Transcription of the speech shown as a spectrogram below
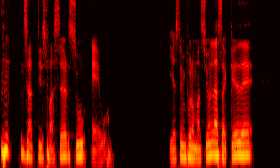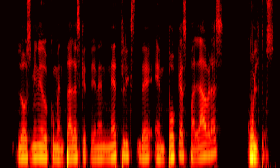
satisfacer su ego. Y esta información la saqué de los mini documentales que tienen Netflix de En pocas palabras, cultos.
